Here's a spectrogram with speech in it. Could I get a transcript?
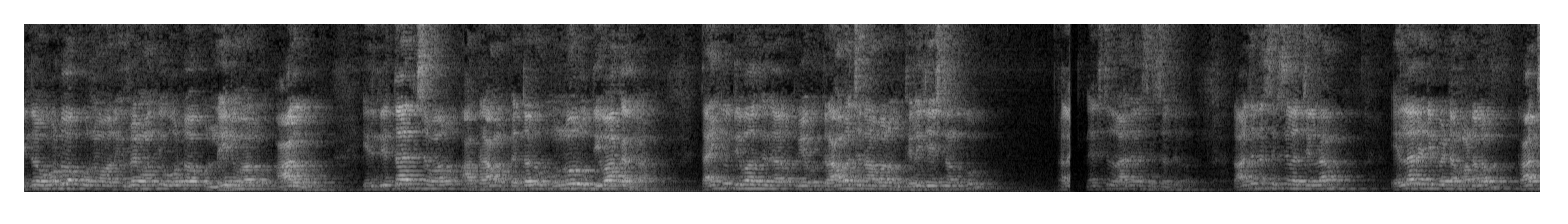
ఇందులో ఓటు హక్కు ఉన్నవారు ఇరవై మంది ఓటు హక్కు లేని వారు ఆరుగురు. ఇది నిర్ధారించిన వారు ఆ గ్రామ పెద్దలు మున్నూరు దివాకర్ గారు. థ్యాంక్ యూ దివాకర్ గారు మీ యొక్క గ్రామ జనాభాను తెలియజేసినందుకు అలాగే నెక్స్ట్ రాజన్న సిరిసిల్ల జిల్లా రాజన్న సిరిసిల్ల జిల్లా ఎల్లారెడ్డిపేట మండలం రాచ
